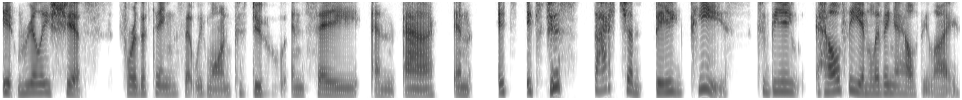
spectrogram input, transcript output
it really shifts for the things that we want to do and say and act. And it's it's just such a big piece to being healthy and living a healthy life.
